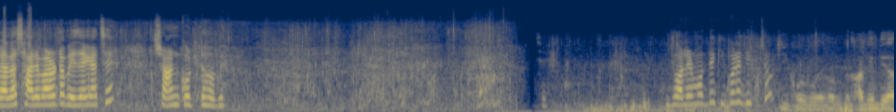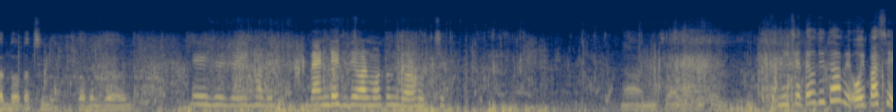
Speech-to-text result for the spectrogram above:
বেলা সাড়ে বারোটা বেজে গেছে, স্নান করতে হবে। জলের মধ্যে কি করে দিচ্ছ? কি করব এখন? আগে দেওয়ার দরকার ছিল তখন দেওয়া হয়নি। এই যে যে এইভাবে ব্যান্ডেজ দেওয়ার মতন দেওয়া হচ্ছে। না নিচে আগে দিতে নিচেতেও দিতে হবে? ওই পাশে?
